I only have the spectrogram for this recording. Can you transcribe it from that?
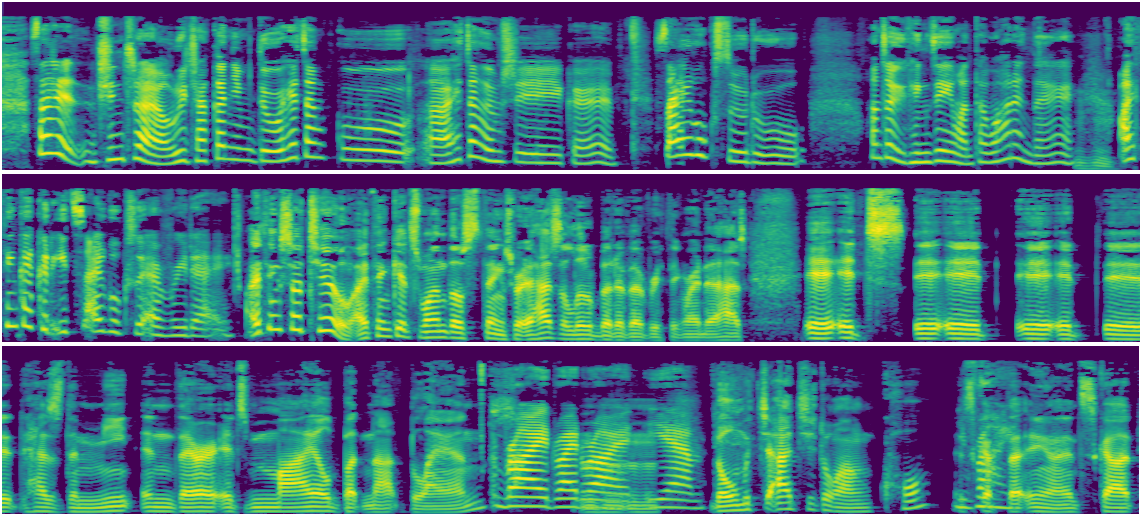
사실 진짜요. 우리 작가님도 해장국, 아, 해장 음식을 쌀국수로 한 적이 굉장히 많다고 하는데 I think I could eat 쌀국수 every day. I think so too. I think it's one of those things where it has a little bit of everything, right? It has, it, it's, it, it, it, it, it has the meat in there. It's mild but not bland. Right, right, right. Yeah. 너무 짜지도 않고. it's You're got the you know, it's got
